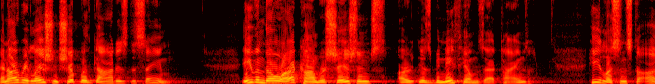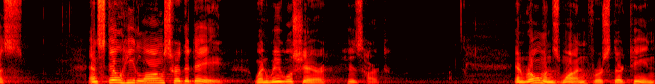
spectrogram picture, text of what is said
And our relationship with God is the same. Even though our conversations are, is beneath him at times, he listens to us. And still, he longs for the day when we will share his heart. In Romans 1, verse 13,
